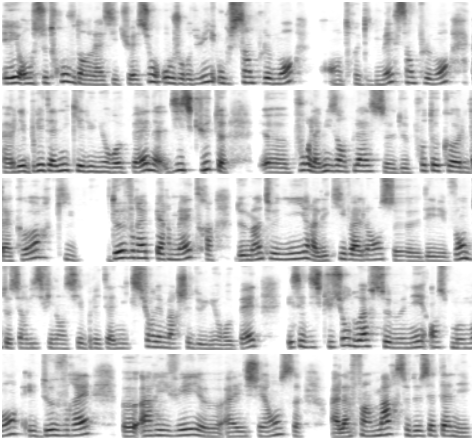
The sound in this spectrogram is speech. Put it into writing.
Et on se trouve dans la situation aujourd'hui où simplement, entre guillemets, simplement, euh, les Britanniques et l'Union européenne discutent euh, pour la mise en place de protocoles d'accords qui devrait permettre de maintenir l'équivalence euh, des ventes de services financiers britanniques sur les marchés de l'Union européenne. Et ces discussions doivent se mener en ce moment et devraient euh, arriver euh, à échéance à la fin mars de cette année.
